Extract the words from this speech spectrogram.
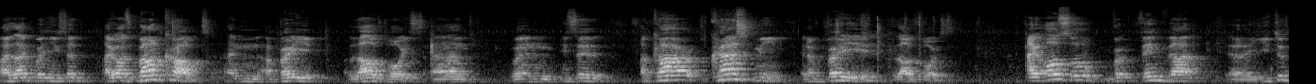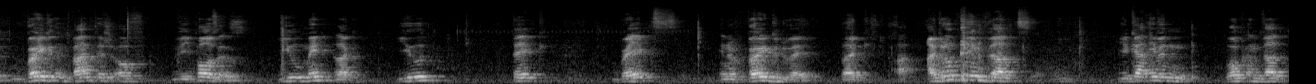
I like when you said, I was bankrupt in a very loud voice. And when you said, a car crashed me in a very loud voice. I also think that uh, you took very good advantage of the pauses. You made, like, you take breaks in a very good way. Like, I, I don't think that you can even work on that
